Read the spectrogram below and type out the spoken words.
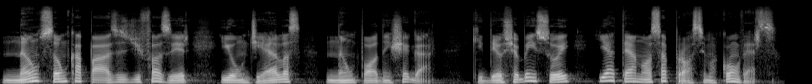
não são capazes de fazer e onde elas não podem chegar. Que Deus te abençoe e até a nossa próxima conversa.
